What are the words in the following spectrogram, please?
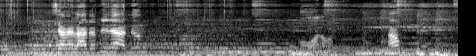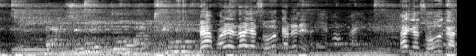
แม่เสียบให้ลาแบบนี้เนี่ยอันหนึงบัวแล้วอะเอาแม่ขอได้ได้ยังสูงกันได้ดิให้ยังสูงกัน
